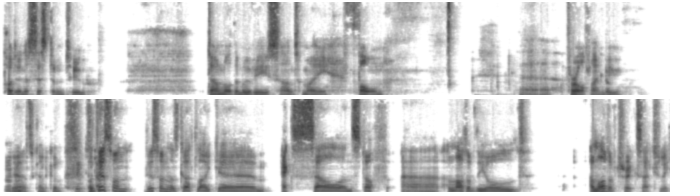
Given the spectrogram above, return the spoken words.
put in a system to download the movies onto my phone uh, for offline viewing. Mhm. Yeah, it's kind of cool. Good But stuff. this one, this one has got like um, Excel and stuff. Uh, a lot of the old, a lot of tricks actually.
